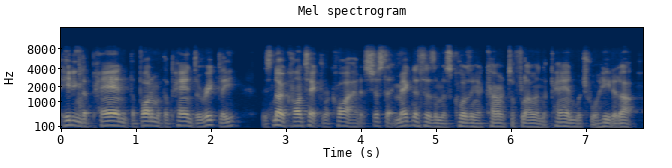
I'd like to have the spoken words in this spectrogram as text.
heating the pan, the bottom of the pan directly, there's no contact required. It's just that magnetism is causing a current to flow in the pan, which will heat it up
